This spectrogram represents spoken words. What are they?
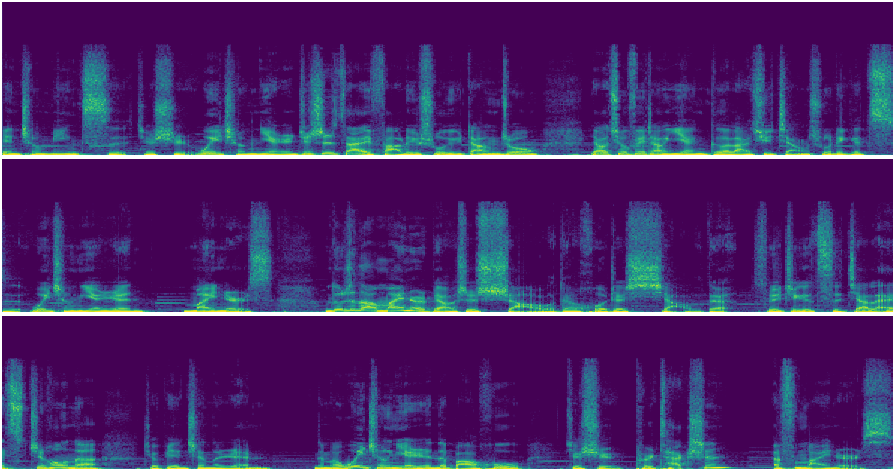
变成名词就是未成年人，这是在法律术语当中要求非常严格来去讲述的一个词。未成年人 minors，我们都知道 minor 表示少的或者小的，所以这个词加了 s 之后呢，就变成了人。那么未成年人的保护就是 protection of minors。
